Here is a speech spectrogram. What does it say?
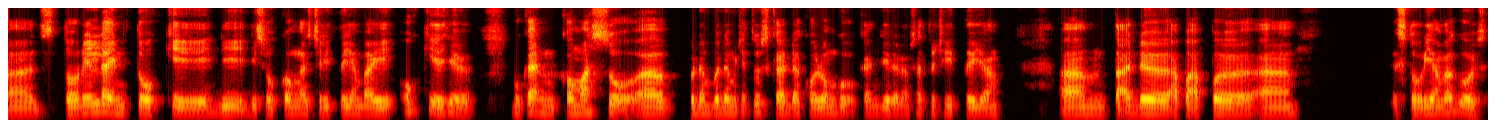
uh, storyline tu okey di disokong dengan cerita yang baik okey je. Bukan kau masuk uh, benda-benda macam tu sekadar kau longgokkan je dalam satu cerita yang um, tak ada apa-apa uh, story yang bagus.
